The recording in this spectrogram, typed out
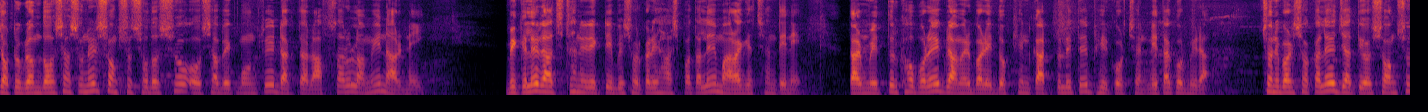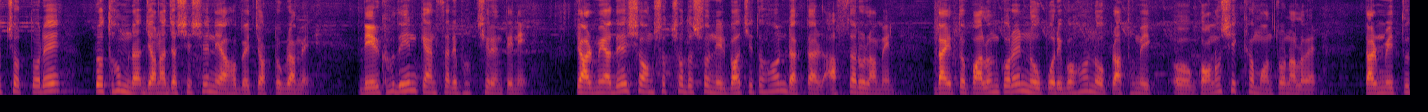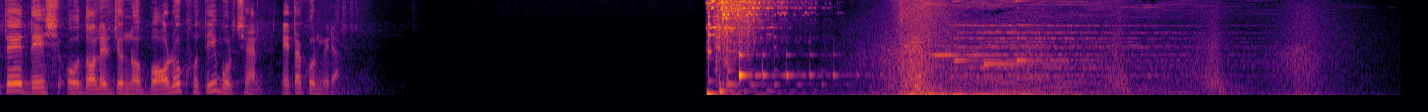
চট্টগ্রাম দশ আসনের সংসদ সদস্য ও সাবেক মন্ত্রী ডাক্তার আফসারুল আমিন আর নেই। বিকেলে রাজধানীর একটি বেসরকারি হাসপাতালে মারা গেছেন তিনি। তার মৃত্যুর খবরে গ্রামের বাড়ি দক্ষিণ কাঠটুলিতে ভিড় করছেন নেতাকর্মীরা। শনিবার সকালে জাতীয় সংসদ চত্বরে প্রথম জানাজা শেষে নেওয়া হবে চট্টগ্রামে। দীর্ঘদিন ক্যান্সারে ভুগছিলেন তিনি। চার মেয়াদে সংসদ সদস্য নির্বাচিত হন ডাক্তার আফসারুল আমিন। দায়িত্ব পালন করেন নৌপরিবহন ও প্রাথমিক ও গণশিক্ষা মন্ত্রণালয়ের। তার মৃত্যুতে দেশ ও দলের জন্য বড় ক্ষতি বলছেন নেতাকর্মীরা।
